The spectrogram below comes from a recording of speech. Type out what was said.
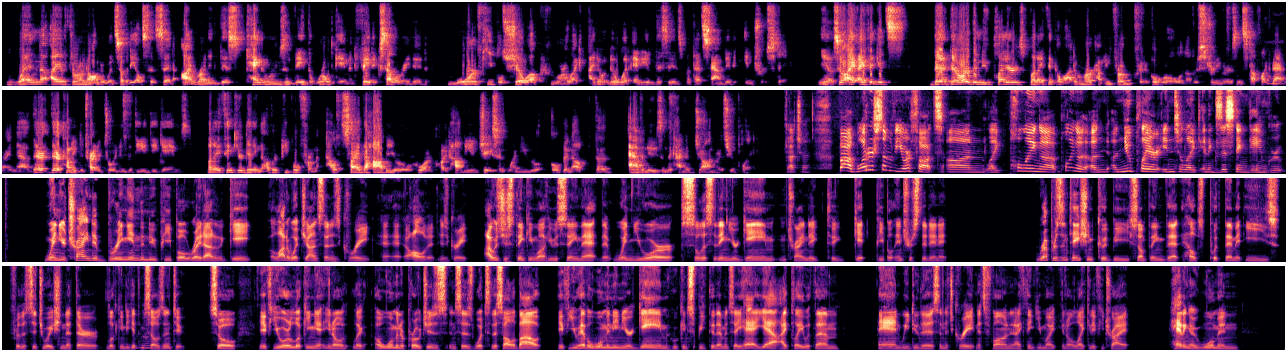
When I have thrown on, or when somebody else has said I'm running this Kangaroos Invade the World game and Fate Accelerated, more people show up who are like, I don't know what any of this is, but that sounded interesting. You know, so I, I think it's there. There are the new players, but I think a lot of them are coming from Critical Role and other streamers and stuff like that mm. right now. They're they're coming to try to join in the D and D games, but I think you're getting other people from outside the hobby or, or who aren't quite hobby adjacent when you open up the avenues and the kind of genres you're playing. Gotcha, Bob. What are some of your thoughts on like pulling a pulling a, a, a new player into like an existing game group? when you're trying to bring in the new people right out of the gate, a lot of what John said is great. All of it is great. I was just thinking while he was saying that, that when you're soliciting your game and trying to, to get people interested in it, representation could be something that helps put them at ease for the situation that they're looking to get Mhm. themselves into. So if you're looking at, you know, like a woman approaches and says, What's this all about? If you have a woman in your game who can speak to them and say, Hey, yeah, I play with them and we do this and it's great and it's fun and I think you might, you know, like it if you try it. Having a woman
